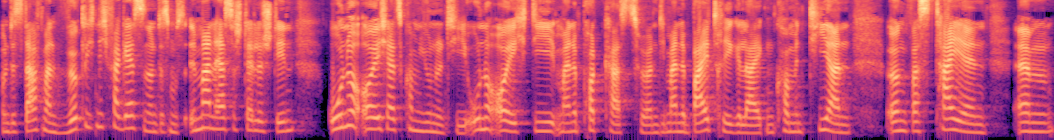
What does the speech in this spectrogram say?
und das darf man wirklich nicht vergessen und das muss immer an erster Stelle stehen, ohne euch als Community, ohne euch, die meine Podcasts hören, die meine Beiträge liken, kommentieren, irgendwas teilen, ähm,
